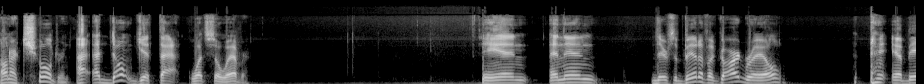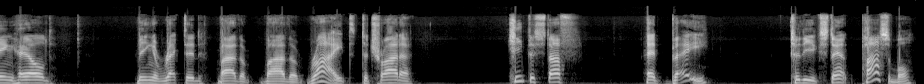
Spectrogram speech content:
on our children. I, I don't get that whatsoever. And and then there's a bit of a guardrail being held, being erected by the by the right to try to keep this stuff at bay to the extent possible.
